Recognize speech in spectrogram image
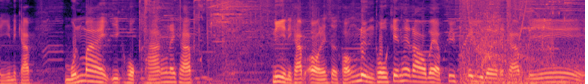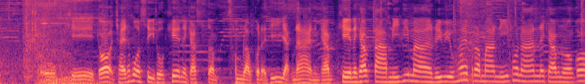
นี้นะครับหมุนใหม่อีก 6 ครั้งนะครับ นี่นะครับออกในส่วนของ 1 โทเค็นให้เราแบบฟรีๆเลยนะครับนี่โอเค ก็ใช้ทั้งหมด 4 โทเค็นนะครับสำสำหรับคนไหนที่อยากได้นะครับโอเคนะครับตามนี้พี่มารีวิวให้ประมาณนี้เท่านั้นนะครับน้องก็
